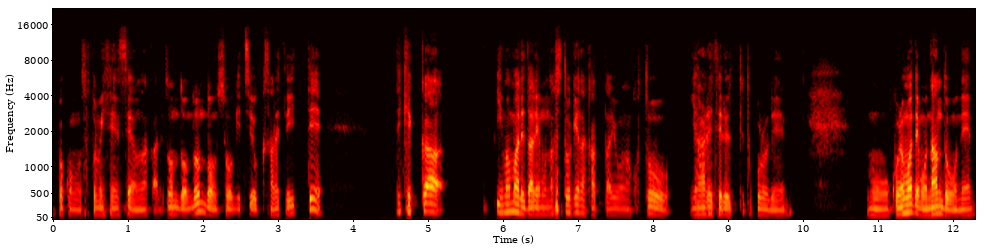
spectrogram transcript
っぱこの里見先生の中でどんどんどんどん将棋強くされていってで結果今まで誰も成し遂げなかったようなことをやられてるっていうところでもうこれまでも何度もね、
